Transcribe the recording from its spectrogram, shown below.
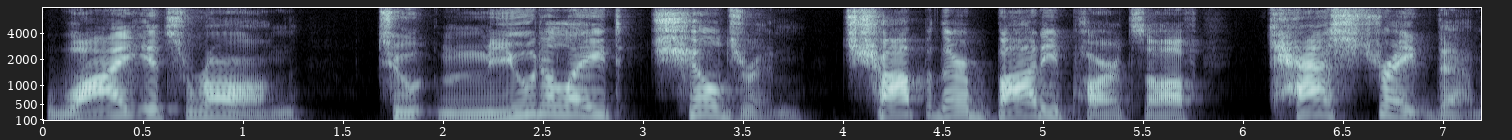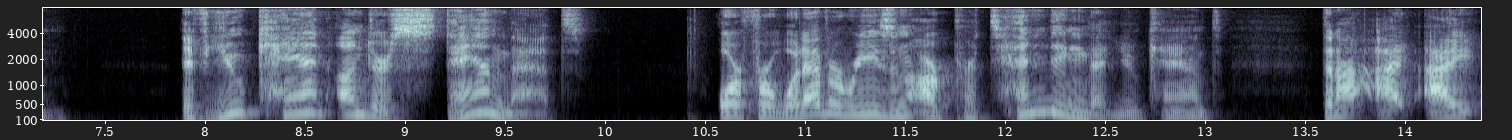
why it's wrong to mutilate children, chop their body parts off, castrate them, if you can't understand that, or for whatever reason are pretending that you can't, then I, I,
